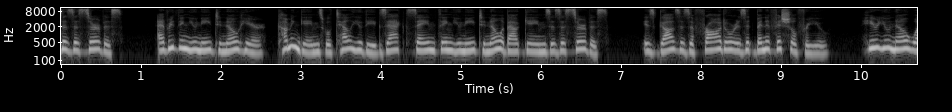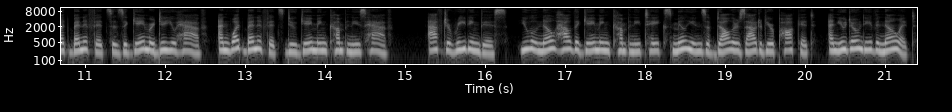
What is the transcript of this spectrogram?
as a service. Everything you need to know here, Coming Games will tell you the exact same thing you need to know about games as a service. Is GAS as a fraud or is it beneficial for you? Here you know what benefits as a gamer do you have, and what benefits do gaming companies have. After reading this, you will know how the gaming company takes millions of dollars out of your pocket, and you don't even know it.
